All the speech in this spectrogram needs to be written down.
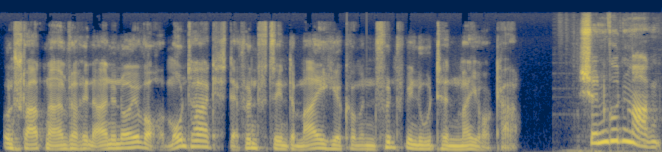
und starten einfach in eine neue Woche. Montag, der 15. Mai, hier kommen 5 Minuten Mallorca. Schönen guten Morgen.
